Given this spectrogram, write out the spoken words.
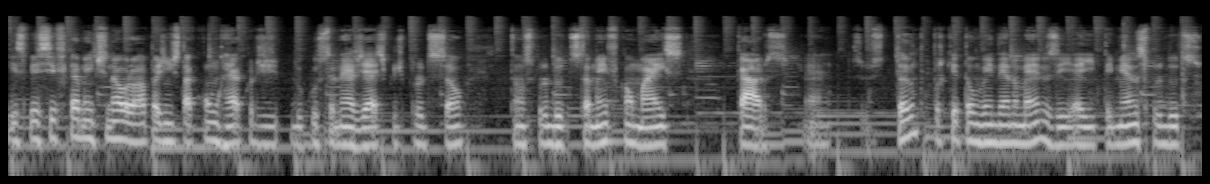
E especificamente na Europa a gente está com um recorde do custo energético de produção, então os produtos também ficam mais caros, né? tanto porque estão vendendo menos e aí tem menos produtos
